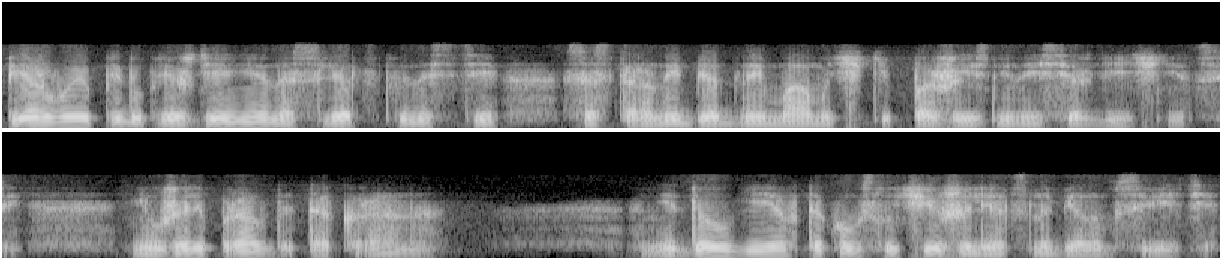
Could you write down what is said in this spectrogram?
Первое предупреждение наследственности со стороны бедной мамочки, пожизненной сердечницы. Неужели правда так рано? Недолгий я в таком случае жилец на белом свете.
